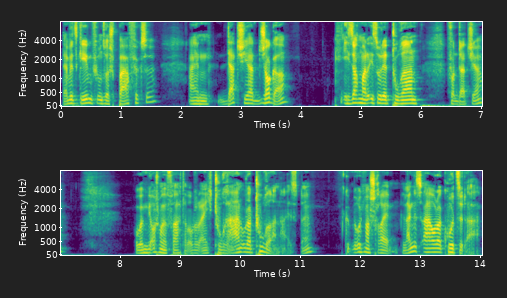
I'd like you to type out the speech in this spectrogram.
Dann wird's geben für unsere Sparfüchse ein Dacia Jogger ich sag mal, das ist so der Turan von Dacia. Wobei ich mich auch schon mal gefragt habe, ob das eigentlich Turan oder Turan heißt, ne? Könnt mir ruhig mal schreiben. Langes A oder kurzes A.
